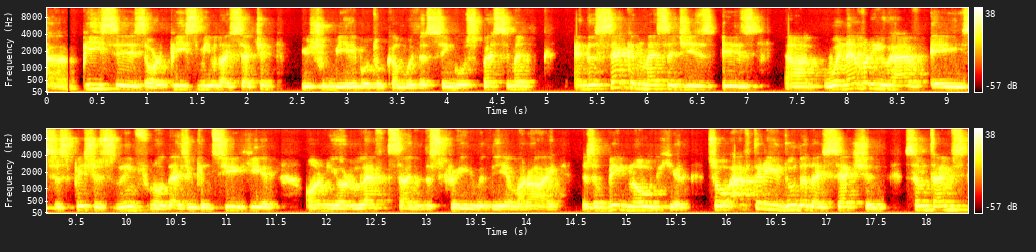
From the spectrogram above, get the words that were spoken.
uh, pieces or piecemeal dissection. You should be able to come with a single specimen. And the second message is, is uh, whenever you have a suspicious lymph node, as you can see here on your left side of the screen with the MRI, there's a big node here. So after you do the dissection, sometimes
